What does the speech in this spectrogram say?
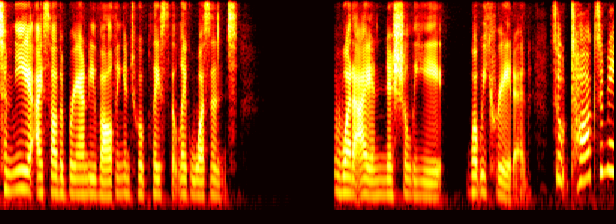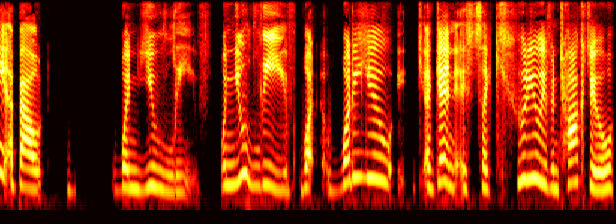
to me, I saw the brand evolving into a place that like wasn't what I initially, what we created. So talk to me about when you leave. When you leave, what what do you again, it's like who do you even talk to?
